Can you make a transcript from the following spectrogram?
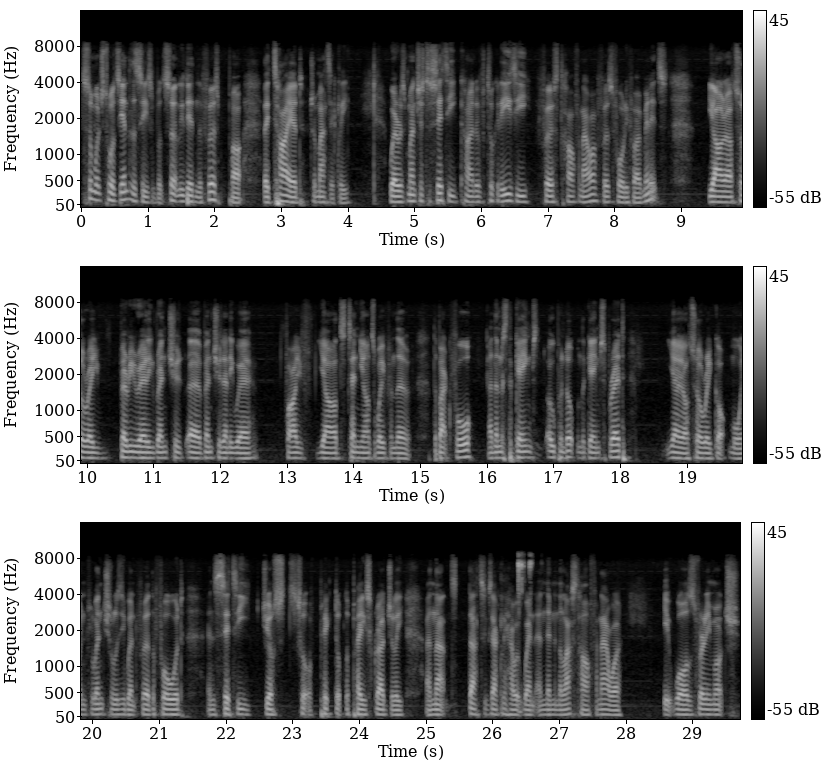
so much towards the end of the season, but certainly did in the first part, they tired dramatically. Whereas Manchester City kind of took it easy first half an hour, first forty-five minutes. Yaya Toure very rarely ventured uh, ventured anywhere five yards, ten yards away from the the back four. And then as the game opened up and the game spread, Yaya Toure got more influential as he went further forward, and City just sort of picked up the pace gradually, and that's that's exactly how it went. And then in the last half an hour, it was very much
